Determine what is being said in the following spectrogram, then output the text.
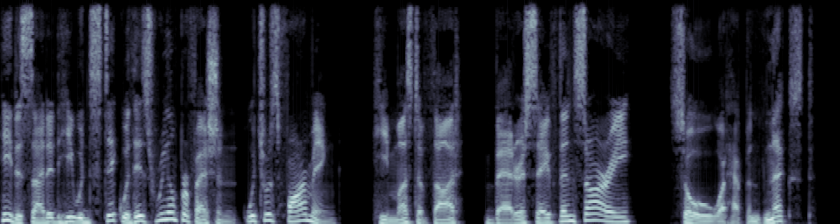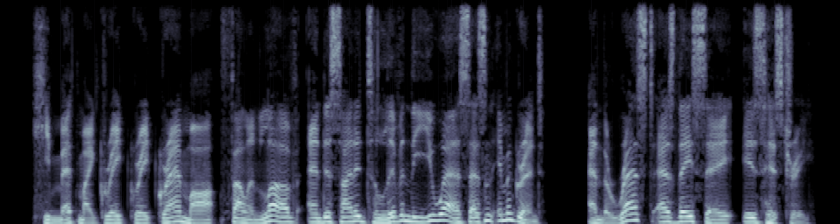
he decided he would stick with his real profession, which was farming. He must have thought, better safe than sorry. So what happened next? He met my great great grandma, fell in love, and decided to live in the U.S. as an immigrant. And the rest, as they say, is history.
